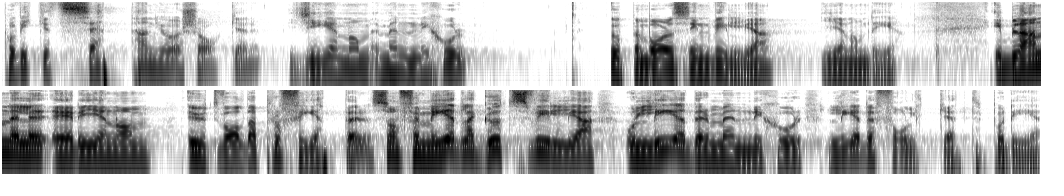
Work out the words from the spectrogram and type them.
på vilket sätt han gör saker genom människor. Uppenbarar sin vilja genom det. Ibland är det genom utvalda profeter som förmedlar Guds vilja och leder människor, leder folket på det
